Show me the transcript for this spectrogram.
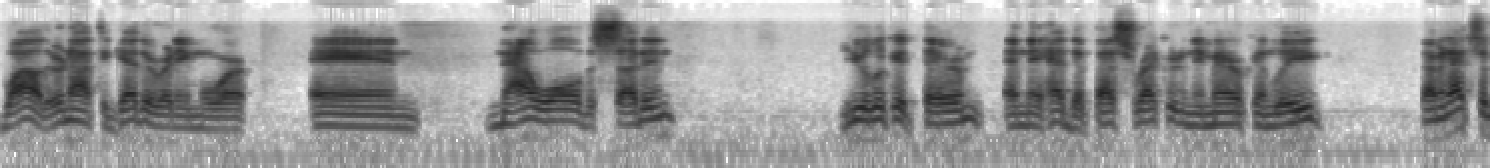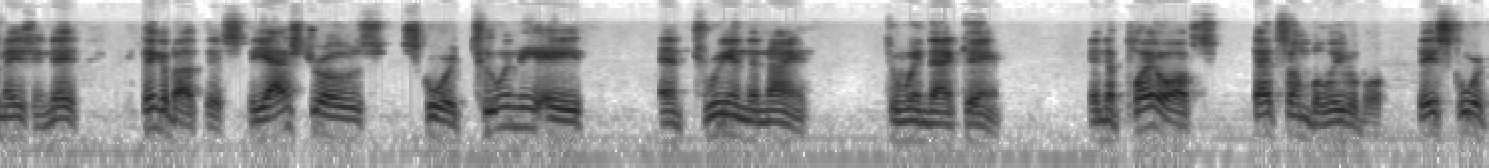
wow, they're not together anymore. And now all of a sudden, you look at them and they had the best record in the American League. I mean, that's amazing. They think about this. The Astros scored two in the eighth and three in the ninth to win that game. In the playoffs, that's unbelievable. They scored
